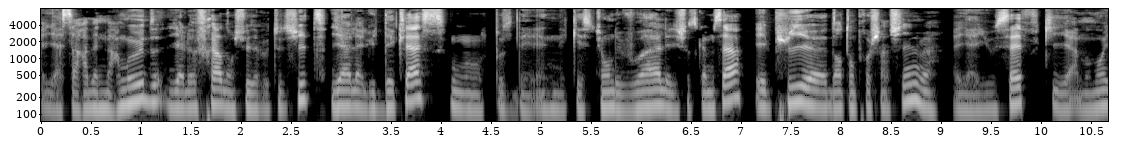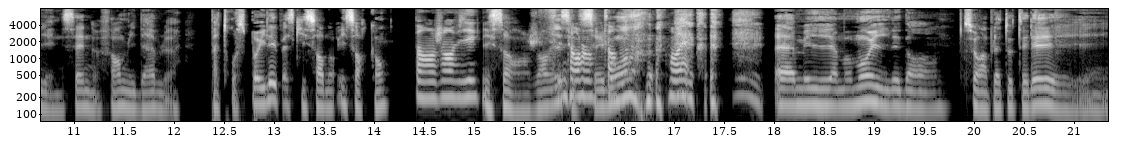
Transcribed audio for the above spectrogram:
il y a Sarah Ben Mahmoud, il y a le frère dont je suis à vous tout de suite, il y a la lutte des classes où on pose des, questions de voile et des choses comme ça. Et puis euh, dans ton prochain film, il y a Youssef qui à un moment il y a une scène formidable. Pas trop spoilé parce qu'il sort dans, il sort quand? En janvier. Il sort en janvier, C'est loin. Ouais. Euh, mais à un moment, il est dans sur un plateau télé et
